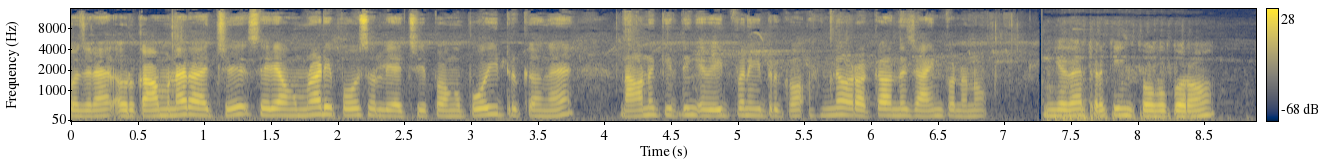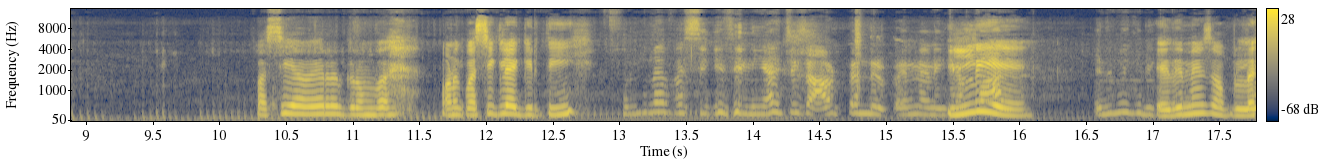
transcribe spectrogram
கொஞ்ச நேரம் ஒரு கால் மணி நேரம் ஆச்சு. சரி அவங்க முன்னாடி போக சொல்லியாச்சு. இப்போ அவங்க போயிட்டு இருக்காங்க. நானும் கீர்த்தி இங்கே வெயிட் பண்ணிகிட்டு இருக்கோம். இன்னும் ஒரு அக்கா வந்து ஜாயின் பண்ணணும். இங்கே தான் ட்ரெக்கிங் போக போகிறோம் பசியாக வேற இருக்கு ரொம்ப. உனக்கு பசிக்கலையா கீர்த்தி? பசிக்குது. நீயாச்சும் சாப்பிட்டு வந்திருப்பேன்னு நினைக்கிறேன். இல்லையே. எதுவுமே சாப்பிடல.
